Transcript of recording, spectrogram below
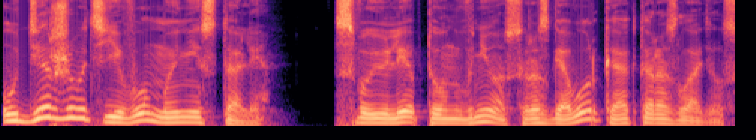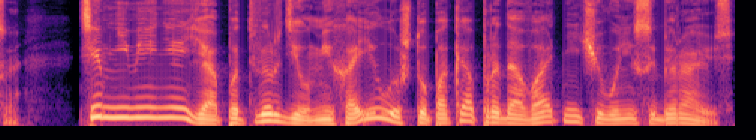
Удерживать его мы не стали. Свою лепту он внес, разговор как-то разладился. Тем не менее, я подтвердил Михаилу, что пока продавать ничего не собираюсь.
